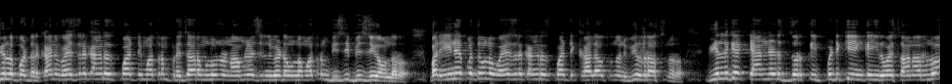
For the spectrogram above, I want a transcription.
వీళ్ళు పడ్డారు. కానీ వైఎస్ఆర్ కాంగ్రెస్ పార్టీ మాత్రం ప్రచారంలోనూ నామినేషన్లు వేయడంలో మాత్రం బిజీ బిజీగా ఉన్నారు. మరి ఈ నేపథ్యంలో వైఎస్ఆర్ కాంగ్రెస్ పార్టీ ఖాళీ అవుతుందని వీళ్ళు రాస్తున్నారు. వీళ్ళకే క్యాండిడేట్స్ దొరక ఇప్పటికీ ఇంకా ఇరవై స్థానాల్లో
